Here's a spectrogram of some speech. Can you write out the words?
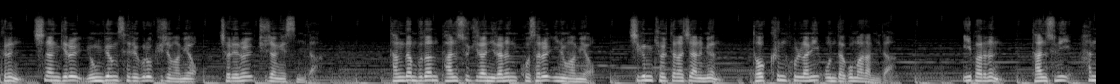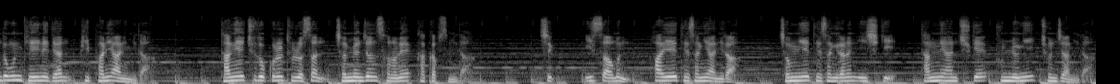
그는 친한계를 용병 세력으로 규정하며 절연을 주장했습니다. 당단보단 반수기란이라는 고사를 인용하며 지금 결단하지 않으면 더 큰 혼란이 온다고 말합니다. 이 발언은 단순히 한동훈 개인에 대한 비판이 아닙니다. 당의 주도권을 둘러싼 전면전 선언에 가깝습니다. 즉, 이 싸움은 화해의 대상이 아니라 정리의 대상이라는 인식이 당내 한 축에 분명히 존재합니다.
